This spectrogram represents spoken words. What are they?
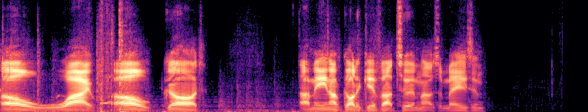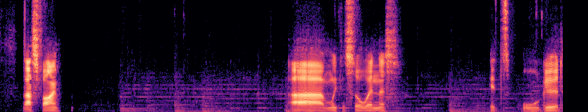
Oh, wow. Oh, God. I mean, I've got to give that to him. That was amazing. That's fine. Um, we can still win this. It's all good.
